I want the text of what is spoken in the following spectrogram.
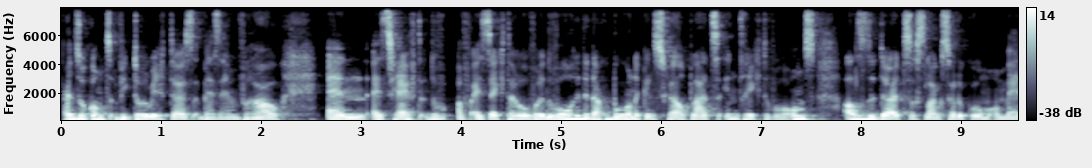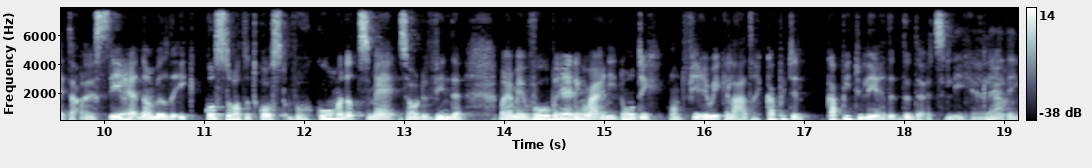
En zo komt Victor weer thuis bij zijn vrouw. En hij, schrijft, de- of hij zegt daarover... De volgende dag begon ik een schuilplaats in te richten voor ons. Als de Duitsers langs zouden komen om mij te arresteren... dan wilde ik, koste wat het kost, voorkomen dat ze mij zouden vinden. Maar mijn voorbereidingen waren niet nodig... want vier weken later capitu- capituleerde de Duitse legerleiding.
